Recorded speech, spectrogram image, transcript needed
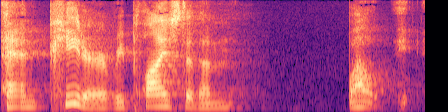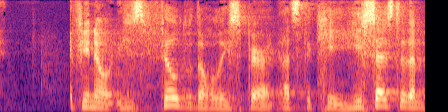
And Peter replies to them, Well, if you know, he's filled with the Holy Spirit. That's the key. He says to them,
